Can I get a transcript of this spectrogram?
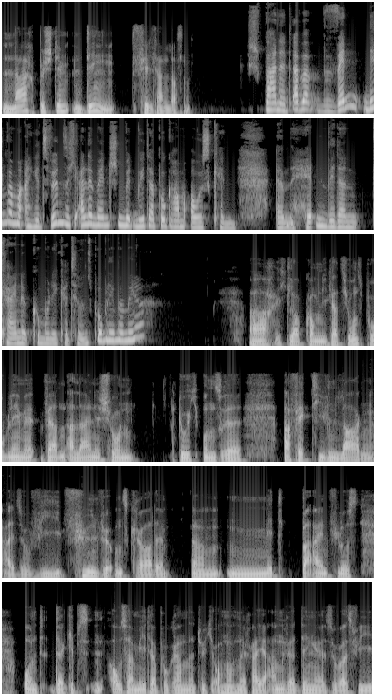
nach bestimmten Dingen filtern lassen. Spannend. Aber wenn, nehmen wir mal an, jetzt würden sich alle Menschen mit Metaprogramm auskennen, ähm, hätten wir dann keine Kommunikationsprobleme mehr? Ach, ich glaube, Kommunikationsprobleme werden alleine schon durch unsere affektiven Lagen, also wie fühlen wir uns gerade ähm, mit beeinflusst. Und da gibt's außer Metaprogramm natürlich auch noch eine Reihe anderer Dinge, sowas wie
